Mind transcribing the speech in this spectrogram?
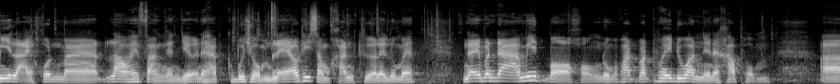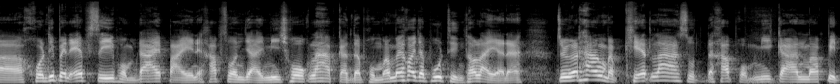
มีหลายคนมาเล่าให้ฟังกันเยอะนะครับคุณผู้ชมแล้วที่สำคัญคืออะไรรู้ไหมในบรรดามีดหมอของหลวงพ่อพัดวัดห้วยด้วนเนี่ยนะครับผมอ่าคนที่เป็น FC ผมได้ไปนะครับส่วนใหญ่มีโชคลาภกันแต่ผมไม่ค่อยจะพูดถึงเท่าไหร่ะนะจนกระทั่งแบบเคสล่าสุดนะครับ ผมมีการมาปิด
